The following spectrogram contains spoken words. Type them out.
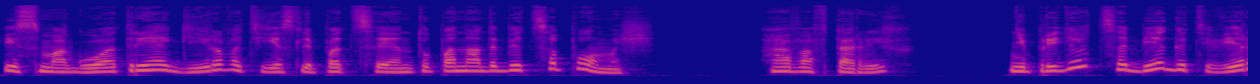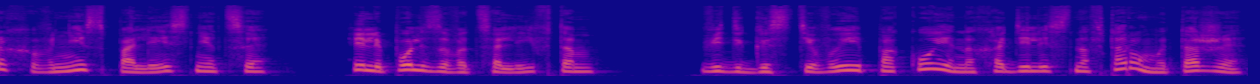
и смогу отреагировать, если пациенту понадобится помощь. А во-вторых, не придется бегать вверх-вниз по лестнице или пользоваться лифтом, ведь гостевые покои находились на втором этаже.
